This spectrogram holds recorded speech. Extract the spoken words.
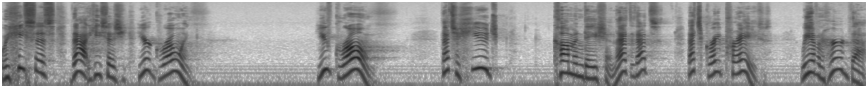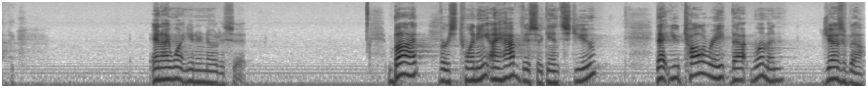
when he says that, he says, You're growing. You've grown. That's a huge commendation. That, that's, that's great praise. We haven't heard that. And I want you to notice it. But, verse 20, I have this against you, that you tolerate that woman, Jezebel,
